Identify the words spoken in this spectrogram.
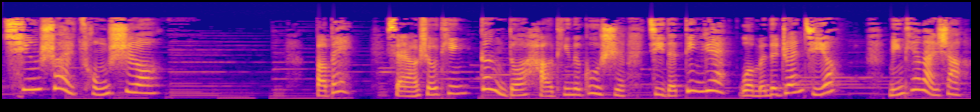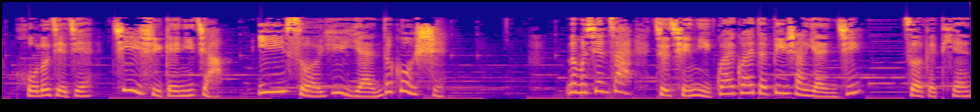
轻率从事哦。宝贝。想要收听更多好听的故事，记得订阅我们的专辑哦。明天晚上，葫芦姐姐继续给你讲《伊索寓言》的故事。那么现在就请你乖乖的闭上眼睛，做个甜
